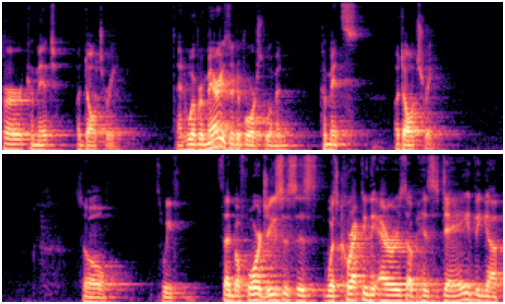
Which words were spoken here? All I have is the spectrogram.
her commit adultery. And whoever marries a divorced woman commits adultery. So, as we've said before, Jesus is, was correcting the errors of his day, the, uh,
